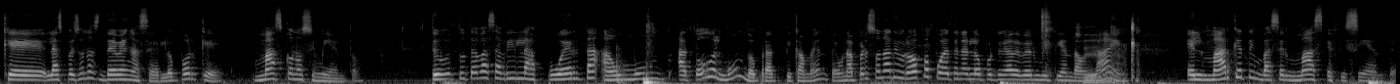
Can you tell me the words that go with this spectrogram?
que las personas deben hacerlo. ¿Por qué? Más conocimiento. Tú, tú te vas a abrir la puerta a un mundo, a todo el mundo prácticamente. Una persona de Europa puede tener la oportunidad de ver mi tienda Sí. online. El marketing va a ser más eficiente,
